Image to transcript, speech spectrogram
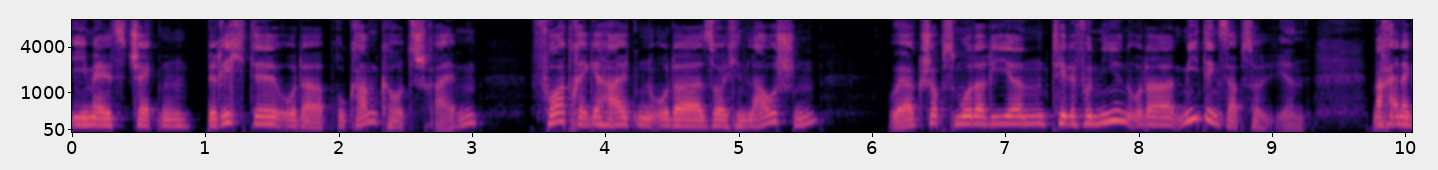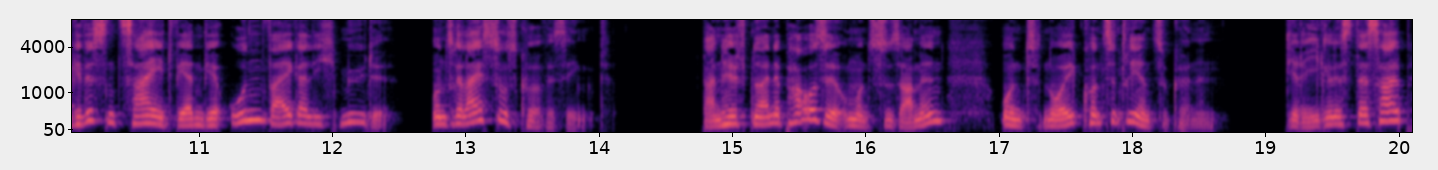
E-Mails checken, Berichte oder Programmcodes schreiben, Vorträge halten oder solchen lauschen, Workshops moderieren, telefonieren oder Meetings absolvieren. Nach einer gewissen Zeit werden wir unweigerlich müde. Unsere Leistungskurve sinkt. Dann hilft nur eine Pause, um uns zu sammeln und neu konzentrieren zu können. Die Regel ist deshalb,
